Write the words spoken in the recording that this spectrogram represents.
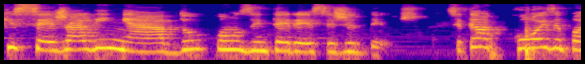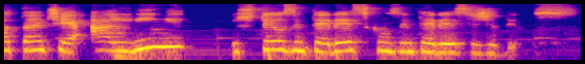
que seja alinhado com os interesses de Deus. Se tem uma coisa importante é alinhe os teus interesses com os interesses de Deus.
